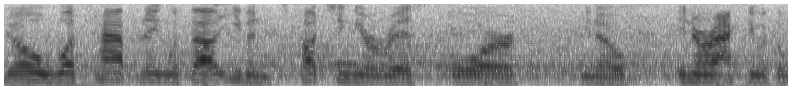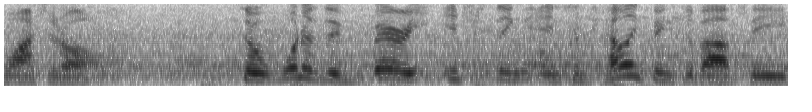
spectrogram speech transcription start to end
know what's happening without even touching your wrist or, you know, interacting with the watch at all. So one of the very interesting and compelling things about the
